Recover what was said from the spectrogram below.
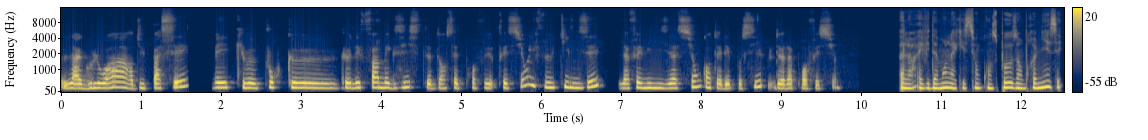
la gloire du passé, mais que pour que, que les femmes existent dans cette profession, il faut utiliser la féminisation, quand elle est possible, de la profession. Alors évidemment, la question qu'on se pose en premier, c'est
